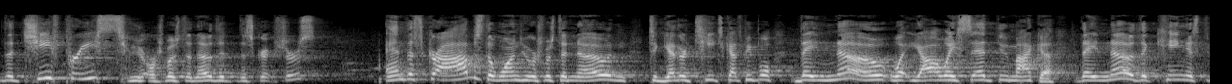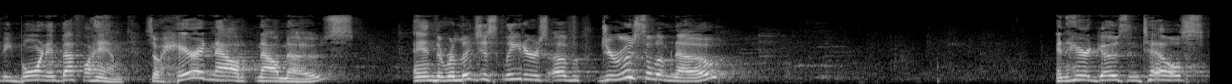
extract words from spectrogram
the chief priests who are supposed to know the, the scriptures and the scribes, the ones who are supposed to know and together teach God's people, they know what Yahweh said through Micah. They know the king is to be born in Bethlehem. So Herod now, now knows, and the religious leaders of Jerusalem know. And Herod goes and tells,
